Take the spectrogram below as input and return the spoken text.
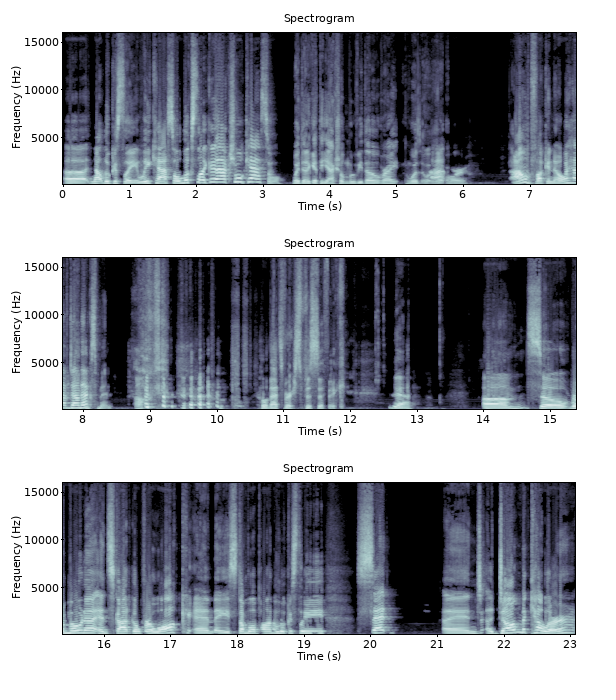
uh, not Lucas Lee, Lee Castle looks like an actual castle. Wait, did I get the actual movie though? Right? Was or, Uh, or I don't fucking know. I have down X Men. oh. well, that's very specific. Yeah. Um, so Ramona and Scott go for a walk and they stumble upon a Lucas Lee set and uh, Dom McKellar,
